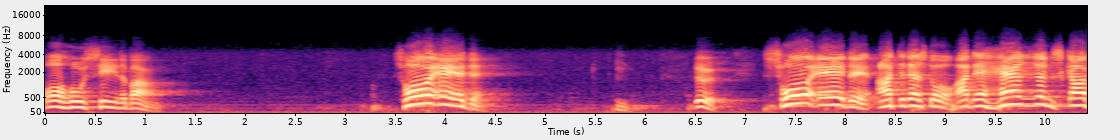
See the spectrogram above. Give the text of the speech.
og hos sine barn. Så er det Du, så er det at det står at Herren skal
